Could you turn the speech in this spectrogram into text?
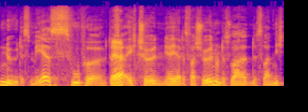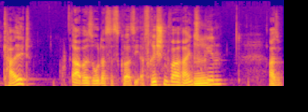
Nö, das Meer ist super. Das ja? war echt schön. Ja, ja, das war schön und das war, das war nicht kalt, aber so, dass es quasi erfrischend war, reinzugehen. Mhm. Also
